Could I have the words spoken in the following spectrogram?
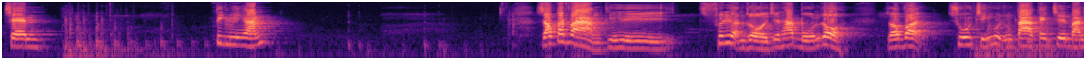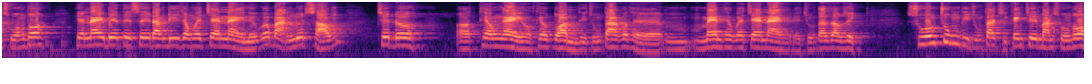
trend tích lũy ngắn Giáo cắt vàng thì xuất hiện rồi trên H4 rồi. Do vậy, xu chính của chúng ta canh trên bán xuống thôi. Hiện nay BTC đang đi trong cái chen này nếu các bạn lướt sóng trader uh, theo ngày hoặc theo tuần thì chúng ta có thể ừ, men theo cái chen này để chúng ta giao dịch. Xuống chung thì chúng ta chỉ canh trên bán xuống thôi.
